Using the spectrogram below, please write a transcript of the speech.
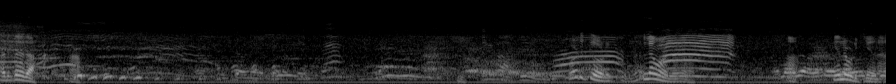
അടുത്തതാ. കൊടുക്ക് കൊടുക്ക്. നല്ല വന്നു ആ ഇങ്ങനെ പിടിക്കാനാ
